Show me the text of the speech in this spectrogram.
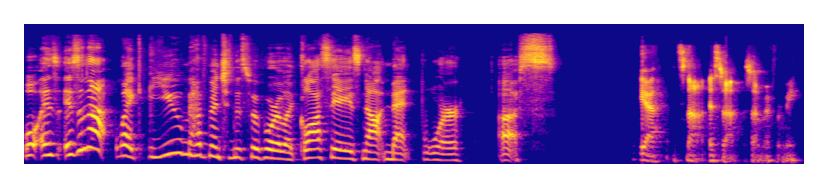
Well, is, isn't that like you have mentioned this before? Like Glossier is not meant for us. Yeah, it's not, it's not, it's not meant for me.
